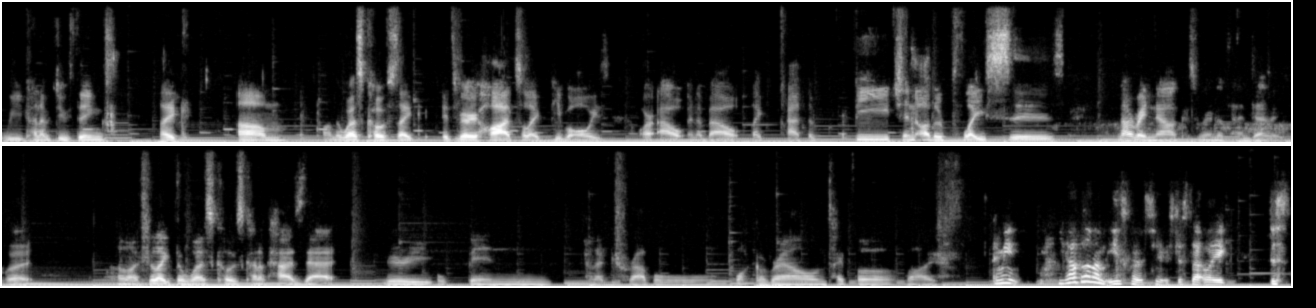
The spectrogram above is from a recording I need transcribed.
we kind of do things. Like um on the west coast like it's very hot so like people always are out and about like at the beach and other places. Not right now because we're in a pandemic, but um, I feel like the west coast kind of has that very open kind of travel walk around type of vibe. I mean, you have that on the East Coast too. It's just that like, just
